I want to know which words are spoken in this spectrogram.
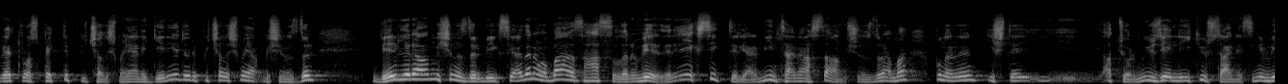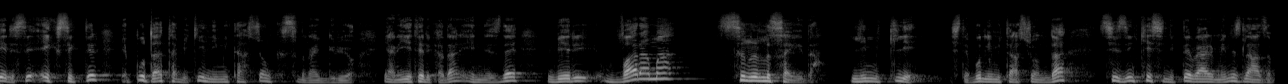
retrospektif bir çalışma yani geriye dönük bir çalışma yapmışsınızdır. Verileri almışsınızdır bilgisayardan ama bazı hastaların verileri eksiktir. Yani bin tane hasta almışsınızdır ama bunların işte atıyorum 150-200 tanesinin verisi eksiktir. E bu da tabii ki limitasyon kısmına giriyor. Yani yeteri kadar elinizde veri var ama sınırlı sayıda, limitli. İşte bu limitasyonda sizin kesinlikle vermeniz lazım.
